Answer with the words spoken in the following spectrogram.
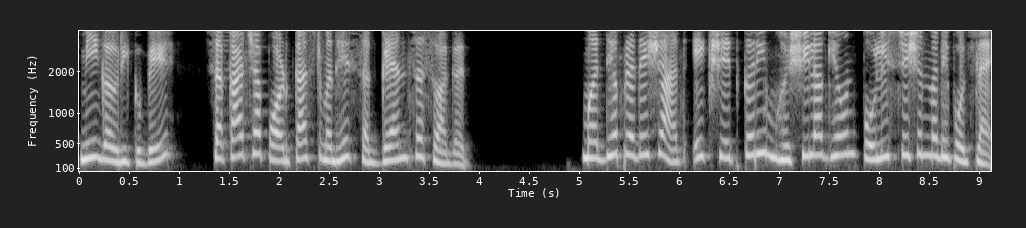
मी गौरी कुबेर सकाळच्या पॉडकास्टमध्ये सगळ्यांचं स्वागत. मध्य प्रदेशात एक शेतकरी म्हशीला घेऊन पोलीस स्टेशनमध्ये पोचलाय.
